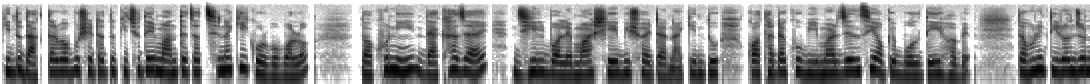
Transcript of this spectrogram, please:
কিন্তু ডাক্তারবাবু সেটা তো কিছুতেই মানতে চাচ্ছে না, কি করব বলো? তখনই দেখা যায় ঝিল বলে, মা, সে বিষয়টা না, কিন্তু কথাটা খুব ইমার্জেন্সি ওকে বলতেই হবে। তখনই তিরঞ্জন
